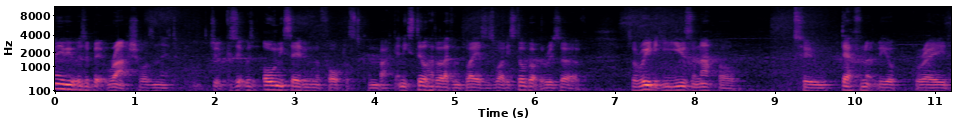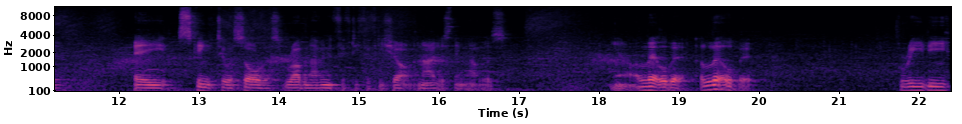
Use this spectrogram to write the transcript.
maybe it was a bit rash, wasn't it? Because it was only saving the 4 plus to come back, and he still had 11 players as well. He still got the reserve. So really, he used an apo to definitely upgrade a skink to a saurus rather than having a 50-50 shot. And I just think that was you know a little bit a little bit greedy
